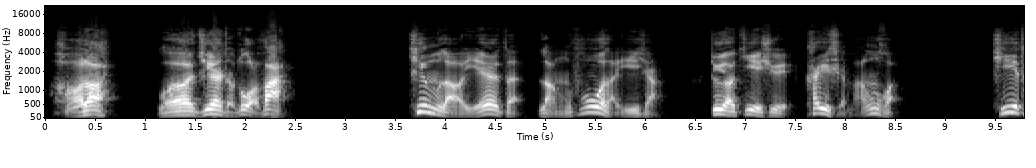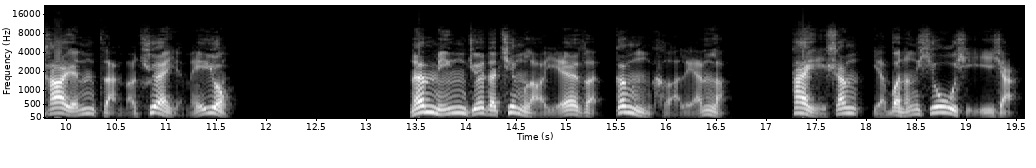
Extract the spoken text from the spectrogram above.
好了，我接着做饭。庆老爷子冷敷了一下，就要继续开始忙活。其他人怎么劝也没用。南明觉得庆老爷子更可怜了，太伤也不能休息一下。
